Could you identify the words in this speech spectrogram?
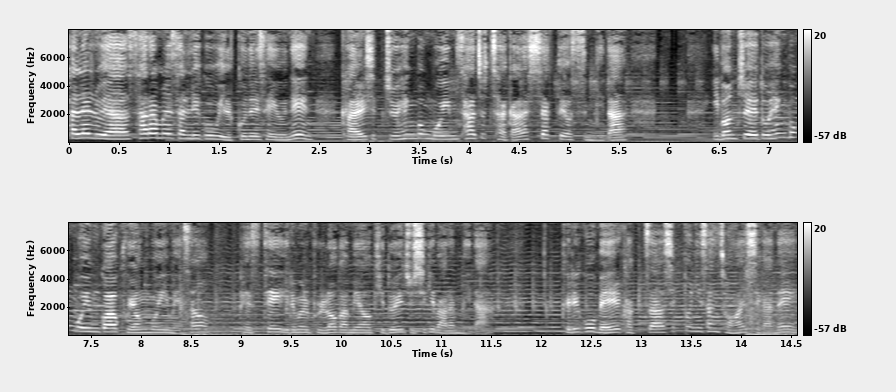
할렐루야, 사람을 살리고 일꾼을 세우는 가을 10주 행복 모임 4주차가 시작되었습니다. 이번 주에도 행복 모임과 구역 모임에서 베스트의 이름을 불러가며 기도해 주시기 바랍니다. 그리고 매일 각자 10분 이상 정한 시간에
